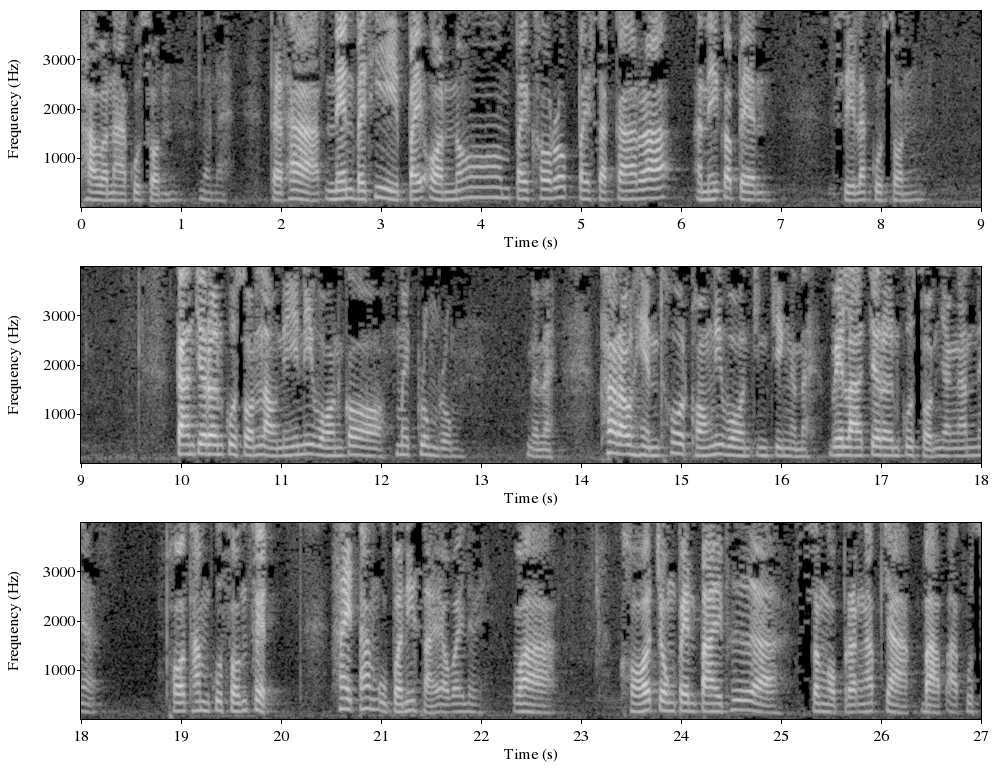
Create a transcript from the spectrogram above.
ภาวนากุศลนั่นนะแต่ถ้าเน้นไปที่ไปอ่อนน้อม ไปเคารพไปสักการะ อันนี้ก็เป็นศีลกุศล การเจริญกุศลเหล่านี้ นิวรณ์ก็ไม่กลุ่มรุมเนี่ยนะถ้าเราเห็นโทษของนิวรณ์จริงๆอะนะเวลาเจริญกุศลอย่างนั้นเนี่ยพอทำกุศลเสร็จ ให้ตั้งอุปนิสัยเอาไว้เลย ว่าขอจงเป็นไปเพื่อสงบระงับจากบาปอากุศ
